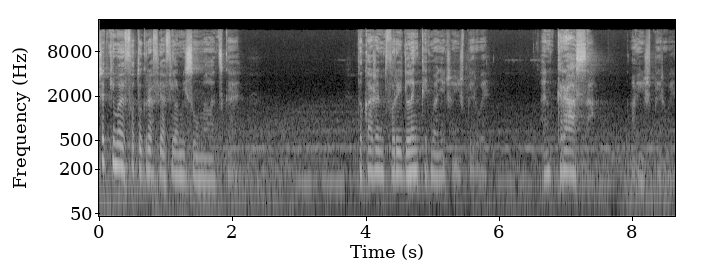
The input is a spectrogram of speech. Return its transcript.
Všetky moje fotografie a filmy sú umelecké. Dokážem tvoriť len, keď ma niečo inšpiruje. Len krása ma inšpiruje.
